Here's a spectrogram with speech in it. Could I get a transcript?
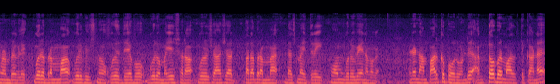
நண்பர்களே. குரு பிரம்மா குரு விஷ்ணு குரு தேவோ குரு மகேஸ்வரா குரு சாஷாத் பரபிரம்ம தஸ்மைத்ரி ஓம் குருவே நமக. என்று நாம் பார்க்க போகிறது உண்டு அக்டோபர் மாதத்துக்கான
